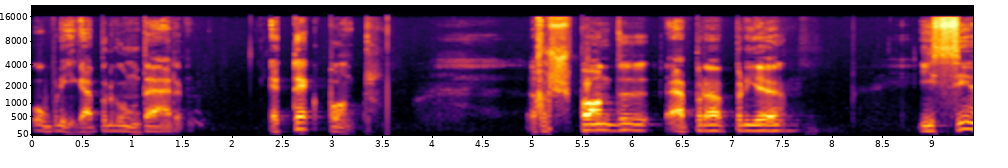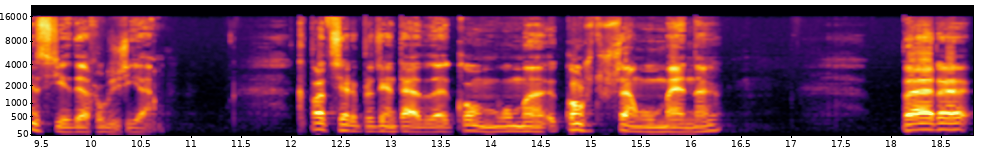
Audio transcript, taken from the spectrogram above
obriga a perguntar até que ponto responde à própria essência da religião que pode ser apresentada como uma construção humana para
